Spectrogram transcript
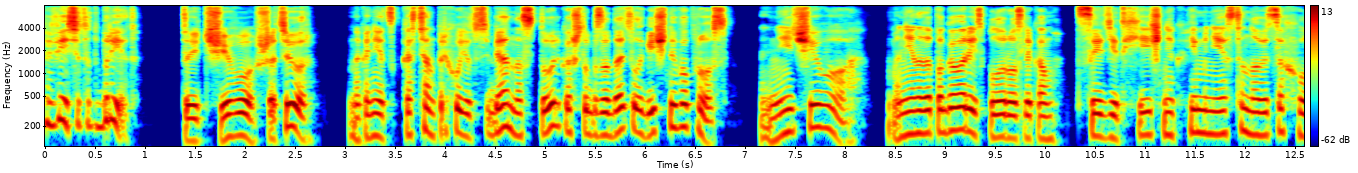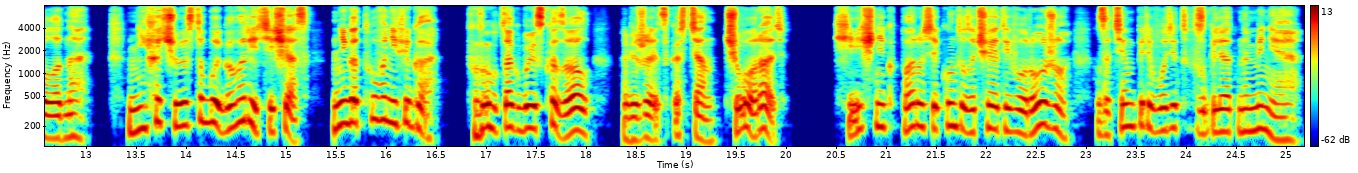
Весь этот бред. «Ты чего, шатер? Наконец, Костян приходит в себя настолько, чтобы задать логичный вопрос. «Ничего, мне надо поговорить с полуросликом», – цедит хищник, и мне становится холодно. «Не хочу я с тобой говорить сейчас, не готова нифига». «Ну, так бы и сказал», – обижается Костян. «Чего орать?» Хищник пару секунд изучает его рожу, затем переводит взгляд на меня.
